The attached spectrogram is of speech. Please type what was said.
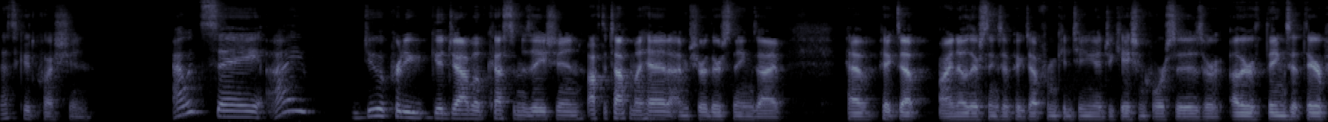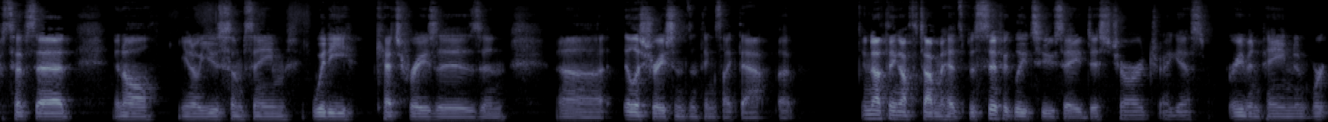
That's a good question. I would say I do a pretty good job of customization. Off the top of my head, I'm sure there's things I have picked up. I know there's things I've picked up from continuing education courses or other things that therapists have said, and I'll you know use some same witty catchphrases and uh, illustrations and things like that. But nothing off the top of my head specifically to say discharge, I guess, or even pain. And we're,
